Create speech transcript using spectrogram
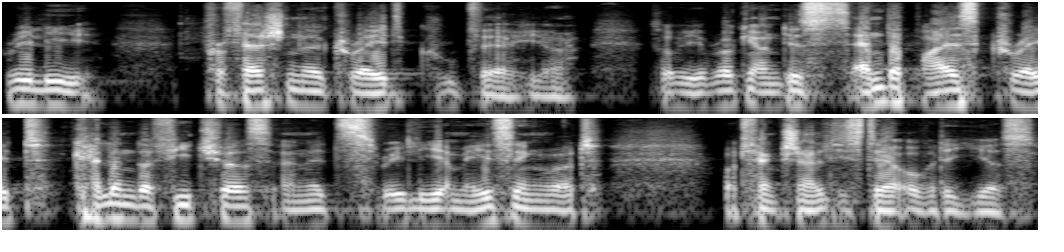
really professional great groupware here. So we're working on this enterprise great calendar features and it's really amazing what what functionalities there over the years.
